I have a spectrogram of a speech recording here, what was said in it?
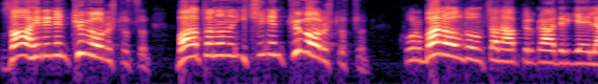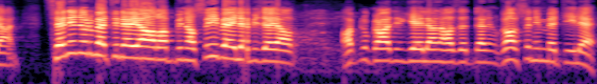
Zahirinin tümü oruç tutsun. Batınının içinin tümü oruç tutsun. Kurban olduğum sana Abdülkadir Geylan. Senin hürmetine ya Rabbi nasip eyle bize ya Rabbi. Abdülkadir Geylan Hazretleri'nin gavsın himmetiyle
